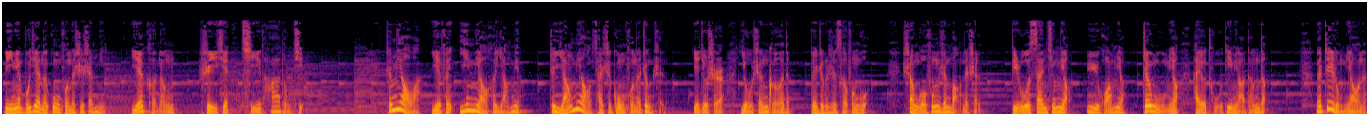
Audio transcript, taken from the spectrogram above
里面不见得供奉的是神明，也可能是一些其他东西。这庙啊也分阴庙和阳庙，这阳庙才是供奉的正神，也就是有神格的，被正式册封过，上过封神榜的神，比如三清庙。玉皇庙、真武庙，还有土地庙等等。那这种庙呢，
